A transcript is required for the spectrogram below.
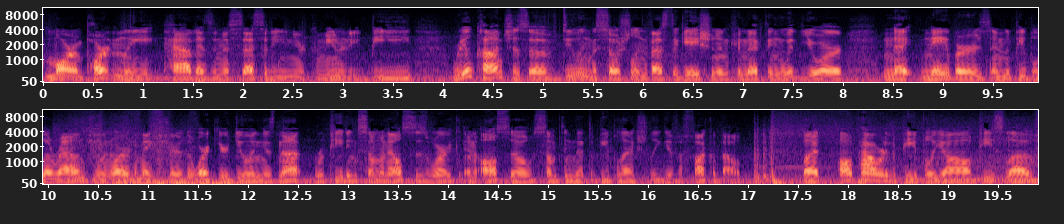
more importantly, have as a necessity in your community. Be real conscious of doing the social investigation and connecting with your neighbors and the people around you in order to make sure the work you're doing is not repeating someone else's work and also something that the people actually give a fuck about. But all power to the people, y'all. Peace, love,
